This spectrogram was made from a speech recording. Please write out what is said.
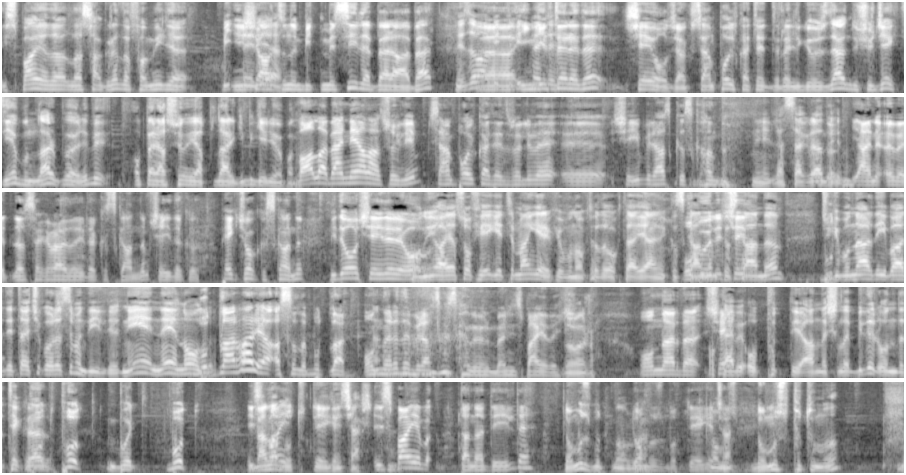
İspanya'da La Sagrada Familia Bitmedi inşaatının bitmesiyle beraber Ne zaman e, bitti bitmedi. İngiltere'de şey olacak. St. Paul Katedrali gözden düşecek diye bunlar böyle bir operasyon yaptılar gibi geliyor bana. Valla ben ne yalan söyleyeyim. St. Paul Katedrali ve e, şeyi biraz kıskandım. Ne La Sagrada mı? yani evet La Sagrada'yı da kıskandım. Şeyi de pek çok kıskandım. Bir de o şeyleri o Konuyu Ayasofya'ya getirmen gerekiyor bu noktada Oktay yani kıskandım şey- kıskandım. Çünkü bunlar da ibadete açık orası mı değil diyor. Neye ne ne oldu? butlar var ya asılı butlar. Onları da biraz kıskanıyorum ben İspanya'daki. Doğru. Onlar da şey Bey o put diye anlaşılabilir onu da tekrar. put put Put. but. Dana İspanya, but diye geçer. İspanya dana değil de Domuz but mu onlar? domuz but diye geçer. Domuz, domuz putu mu?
